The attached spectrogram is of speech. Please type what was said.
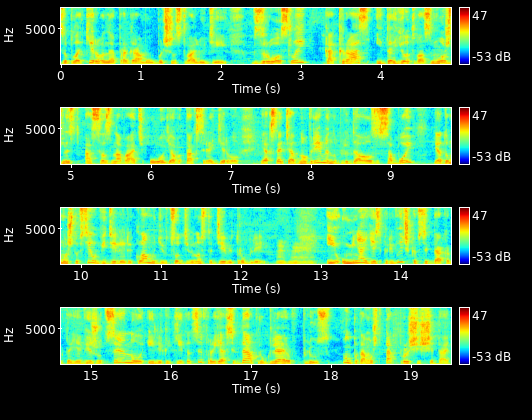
заблокированная программа у большинства людей, взрослый как раз и дает возможность осознавать, о, я вот так среагировал. Я, кстати, одно время наблюдала за собой, я думаю, что все увидели рекламу 999 рублей. Угу. И у меня есть привычка всегда, когда я вижу цену или какие-то цифры, я всегда округляю в плюс, ну, потому что так проще считать.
